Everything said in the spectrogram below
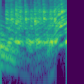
Oh!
